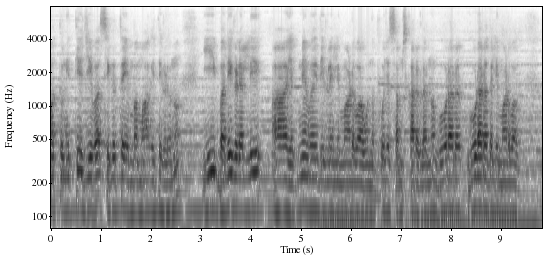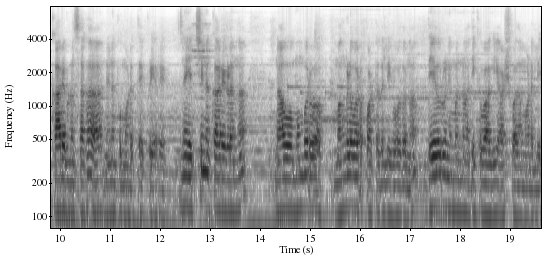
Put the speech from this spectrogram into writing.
ಮತ್ತು ನಿತ್ಯ ಜೀವ ಸಿಗುತ್ತೆ ಎಂಬ ಮಾಹಿತಿಗಳನ್ನು ಈ ಬಲಿಗಳಲ್ಲಿ, ಆ ಯಜ್ಞ ವೈದಿಗಳಲ್ಲಿ ಮಾಡುವ ಒಂದು ಪೂಜೆ ಸಂಸ್ಕಾರಗಳನ್ನು ಗೂಡಾರ, ಗೂಡಾರದಲ್ಲಿ ಮಾಡುವ ಕಾರ್ಯಗಳನ್ನು ಸಹ ನೆನಪು ಮಾಡುತ್ತೆ ಪ್ರಿಯರೇ. ಇನ್ನು ಹೆಚ್ಚಿನ ಕಾರ್ಯಗಳನ್ನು ನಾವು ಮುಂಬರುವ ಮಂಗಳವಾರ ಪಾಠದಲ್ಲಿ ಓದೋಣ. ದೇವರು ನಿಮ್ಮನ್ನು ಅಧಿಕವಾಗಿ ಆಶೀರ್ವಾದ ಮಾಡಲಿ.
